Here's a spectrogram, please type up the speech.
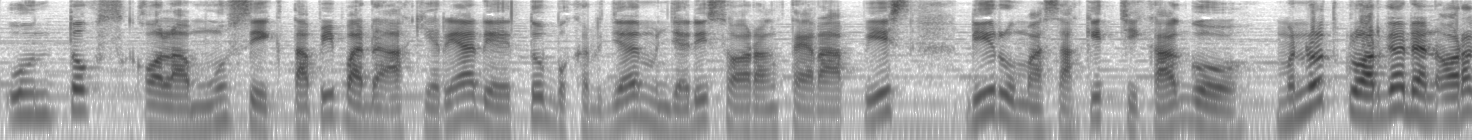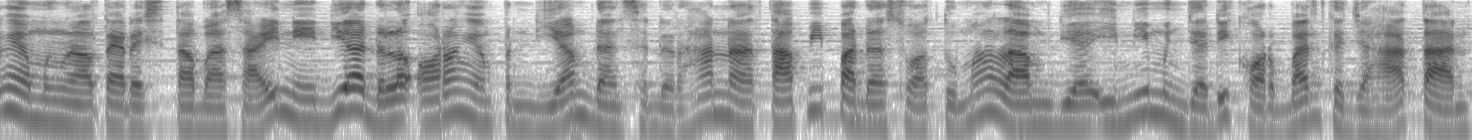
untuk sekolah musik. Tapi pada akhirnya dia itu bekerja menjadi seorang terapis di rumah sakit Chicago. Menurut keluarga dan orang yang mengenal Teresita Basa ini, dia adalah orang yang pendiam dan sederhana. Tapi pada suatu malam dia ini menjadi korban kejahatan.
